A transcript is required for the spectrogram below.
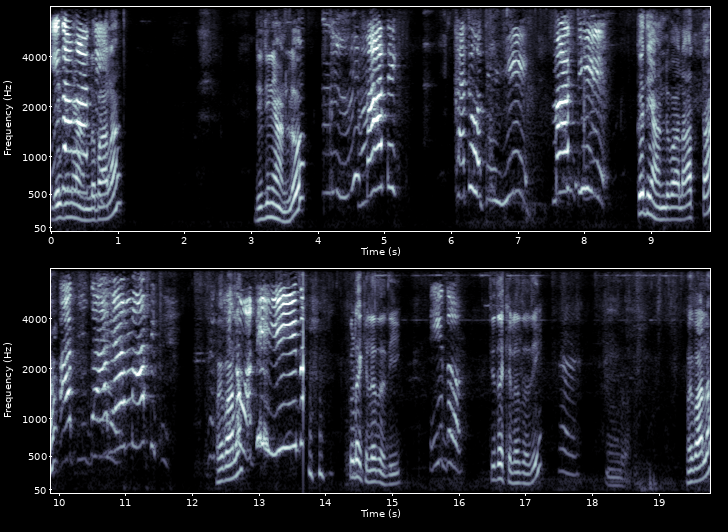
दीदीने आणलं बाळा? दीदीने आणलो? कधी आणलं बाळा? आत्ता? होय बाळा? कुठं खेळत होती? तिथं खेळत होती? होय बाळा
